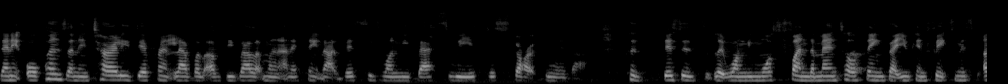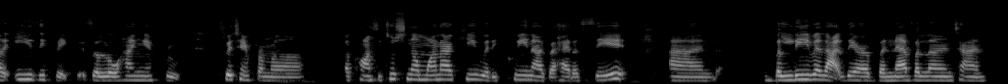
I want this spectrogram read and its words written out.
then it opens an entirely different level of development. And I think that this is one of the best ways to start doing that because this is like one of the most fundamental things that you can fix, and it's an easy fix. It's a low hanging fruit. Switching from a, a constitutional monarchy where the queen as a head of state and believing that they are benevolent and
